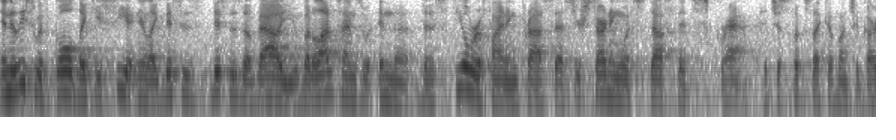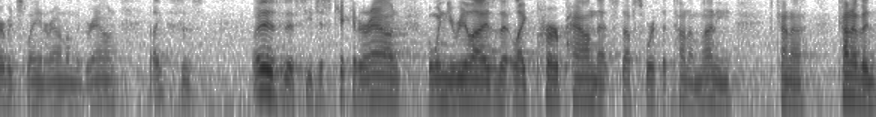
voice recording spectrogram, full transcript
and at least with gold, like you see it, and you're like, this is this is a value. But a lot of times in the the steel refining process, you're starting with stuff that's scrap. It just looks like a bunch of garbage laying around on the ground. You're like this is. What is this? You just kick it around, but when you realize that, like per pound, that stuff's worth a ton of money, it's kind of kind of a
